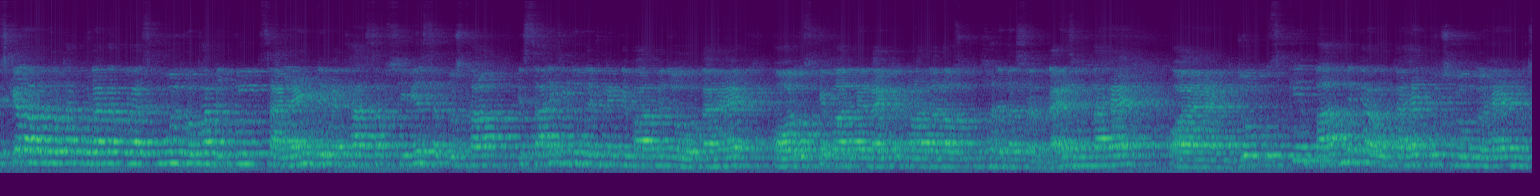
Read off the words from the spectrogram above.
इसके अलावा जो था, पूरा का पूरा स्कूल जो था बिल्कुल साइलेंट वे में था, सब सीरियस सब कुछ था। इस सारी चीज़ों देखने के बाद में जो होता है और उसके बाद में राइटर बड़ा ज़्यादा, उसको बहुत ज़्यादा सरप्राइज़ होता है। और जो उसके बाद में क्या होता है, कुछ लोग जो है, कुछ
